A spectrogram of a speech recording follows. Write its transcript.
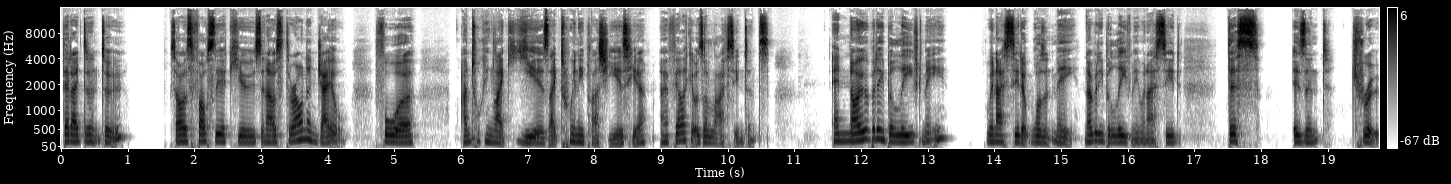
that I didn't do. So I was falsely accused and I was thrown in jail for, I'm talking like years, like 20 plus years here. I feel like it was a life sentence. And nobody believed me when I said it wasn't me. Nobody believed me when I said this isn't true.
